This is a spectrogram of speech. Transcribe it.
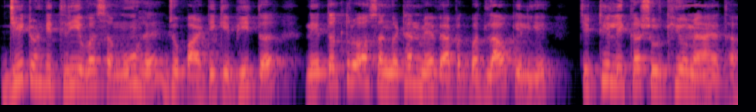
जी ट्वेंटी थ्री वह समूह है जो पार्टी के भीतर नेतृत्व और संगठन में व्यापक बदलाव के लिए चिट्ठी लिखकर सुर्खियों में आया था।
